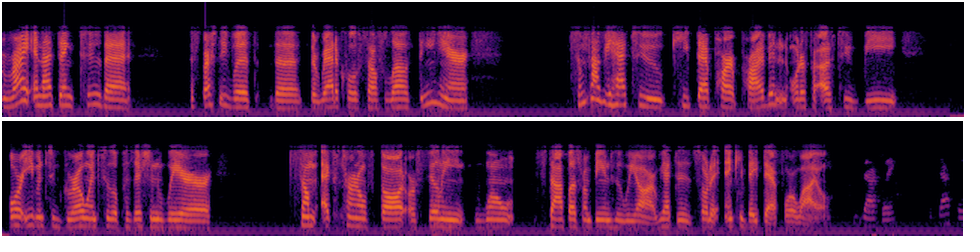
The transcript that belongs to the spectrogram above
right, and I think too that especially with the the radical self love theme here, sometimes we had to keep that part private in order for us to be or even to grow into a position where some external thought or feeling won't stop us from being who we are. We had to sort of incubate that for a while. exactly exactly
